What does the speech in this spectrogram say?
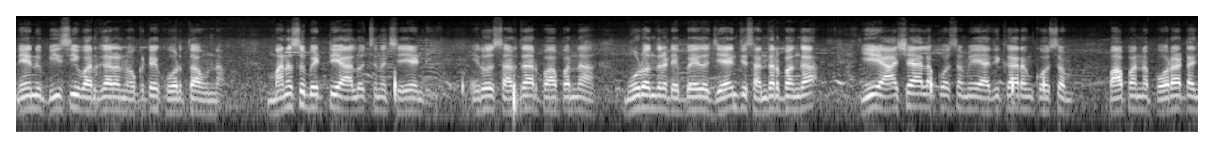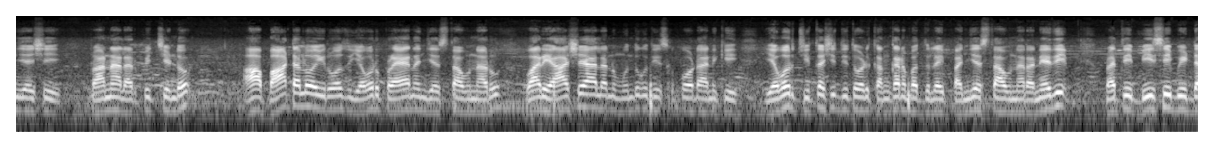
నేను బీసీ వర్గాలను ఒకటే కోరుతా ఉన్నా. మనసు పెట్టి ఆలోచన చేయండి. ఈరోజు సర్దార్ పాపన్న మూడు వందల జయంతి సందర్భంగా ఏ ఆశయాల కోసం ఏ అధికారం కోసం పాపన్న పోరాటం చేసి ప్రాణాలు అర్పించిండో. ఆ బాటలో ఈరోజు ఎవరు ప్రయాణం చేస్తూ ఉన్నారు? వారి ఆశయాలను ముందుకు తీసుకుపోవడానికి ఎవరు చిత్తశుద్ధితోటి కంకణబద్ధులై పనిచేస్తూ ఉన్నారు అనేది ప్రతి బీసీ బిడ్డ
